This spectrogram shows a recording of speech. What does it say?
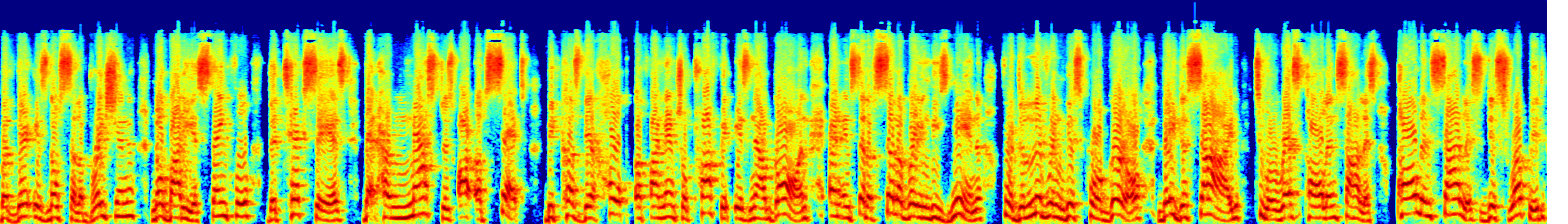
but there is no celebration. Nobody is thankful. The text says that her masters are upset because their hope of financial profit is now gone. And instead of celebrating these men for delivering this poor girl, they decide to arrest Paul and Silas. Paul and Silas disrupted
